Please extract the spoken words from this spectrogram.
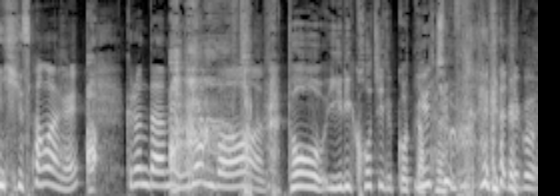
이 상황을. 그런 다음에 우리 한번 더 일이 커질 것 같아요. 유튜브 해가지고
